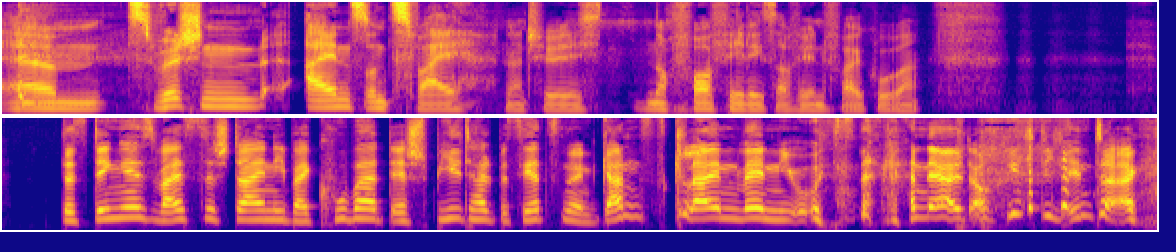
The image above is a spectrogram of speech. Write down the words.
Ähm, zwischen eins und zwei natürlich. Noch vor Felix auf jeden Fall, Kuba. Das Ding ist, weißt du, Steini, bei Kuba, der spielt halt bis jetzt nur in ganz kleinen Venues. Da kann der halt auch richtig interagieren.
